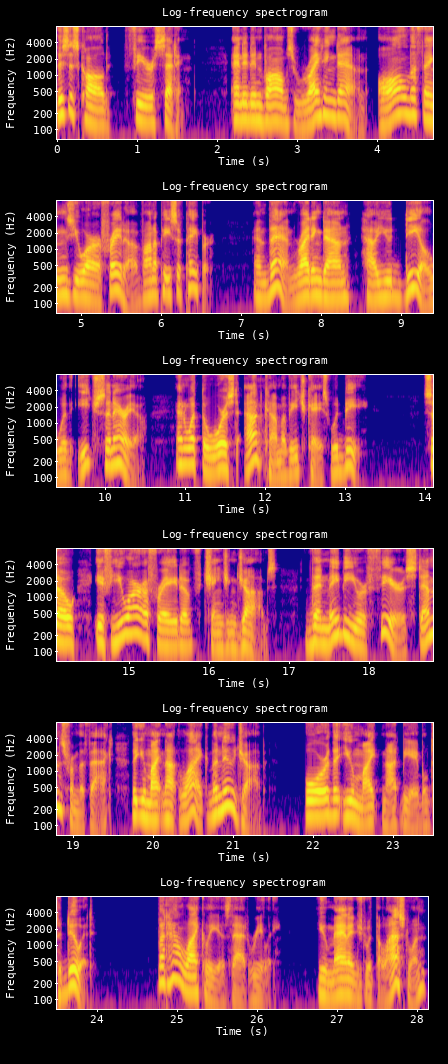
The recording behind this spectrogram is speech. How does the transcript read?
This is called fear setting, and it involves writing down all the things you are afraid of on a piece of paper, and then writing down how you deal with each scenario and what the worst outcome of each case would be. So, if you are afraid of changing jobs, then maybe your fear stems from the fact that you might not like the new job, or that you might not be able to do it. But how likely is that really? You managed with the last one.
